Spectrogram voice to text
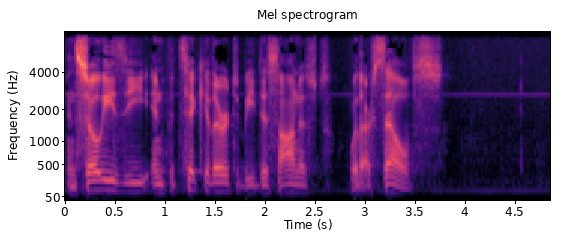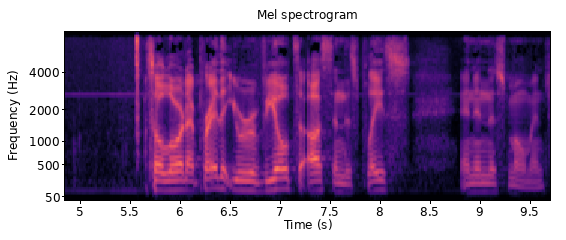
and so easy in particular to be dishonest with ourselves. So, Lord, I pray that you reveal to us in this place and in this moment.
